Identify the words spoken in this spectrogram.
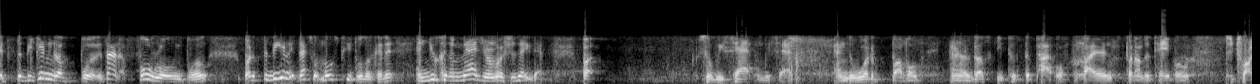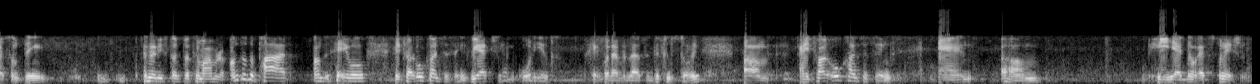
It's the beginning of boil. It's not a full rolling boil, but it's the beginning. That's what most people look at it, and you can imagine Moshe saying that. But so we sat and we sat, and the water bubbled, and Radowski took the pot off the fire and put on the table to try something. And then he stuck the thermometer under the pot, on the table, and he tried all kinds of things. We actually had an audience. Okay, whatever, that's a different story. Um, and he tried all kinds of things, and um, he had no explanation.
